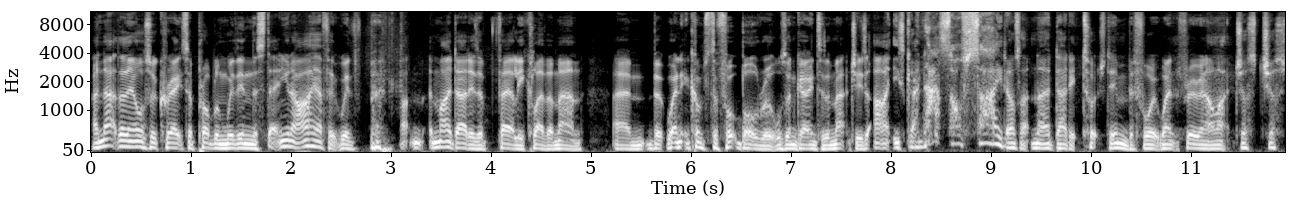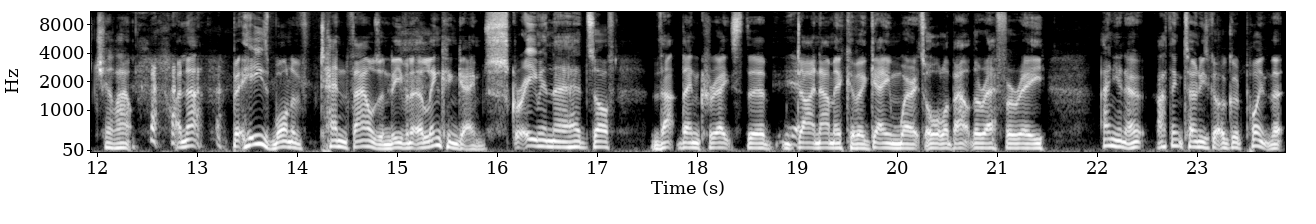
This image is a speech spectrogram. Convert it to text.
And that then also creates a problem within the state. You know, I have it with my dad is a fairly clever man. Um, but when it comes to football rules and going to the matches, I, he's going, "That's offside." I was like, "No, Dad, it touched him before it went through." And I'm like, "Just, just chill out." and that, but he's one of ten thousand, even at a Lincoln game, screaming their heads off. that then creates the dynamic of a game where it's all about the referee. And you know, I think Tony's got a good point that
